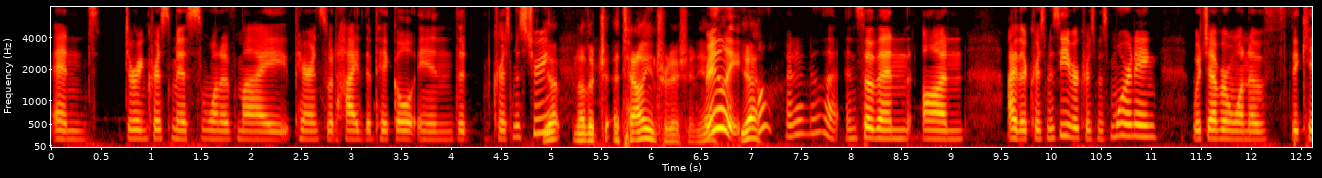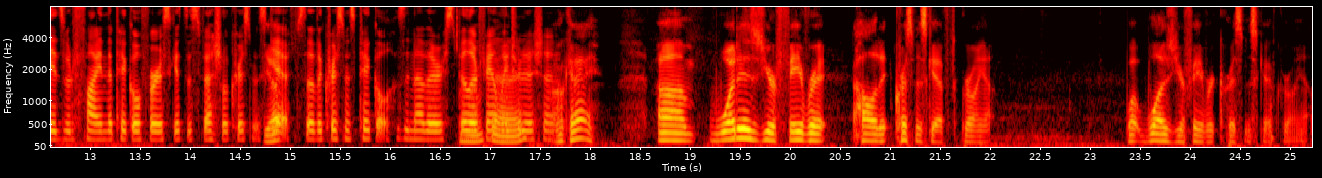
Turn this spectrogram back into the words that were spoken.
and during Christmas, one of my parents would hide the pickle in the Christmas tree. Yep. Another tr- Italian tradition. Yeah. Really? Yeah. Oh, I didn't know that. And so then on either Christmas Eve or Christmas morning, whichever one of the kids would find the pickle first gets a special Christmas Yep. gift. So the Christmas pickle is another Spiller family tradition. Okay. Um, what is your favorite holiday Christmas gift growing up? What was your favorite Christmas gift growing up?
